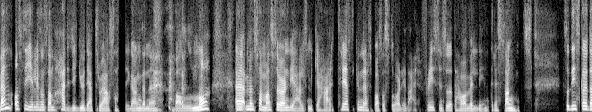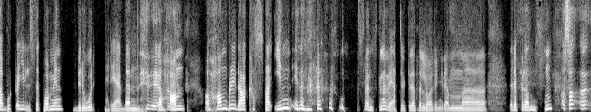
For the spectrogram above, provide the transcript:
venn og sier liksom sånn herregud, jeg tror jeg har satt i gang denne ballen nå. Eh, men samme søren, de er liksom ikke her. Tre sekunder etterpå så står de der. For de syns jo dette her var veldig interessant. Så de skal jo da bort og hilse på min bror Preben. Og, han, og han blir da kasta inn i denne Svenskene vet jo ikke dette Lårengren-referansen. Altså, eh,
